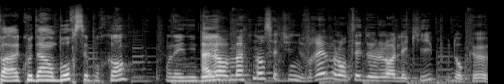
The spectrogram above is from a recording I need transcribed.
Paracoda en bourse, c'est pour quand? On a une idée? Alors maintenant, c'est une vraie volonté de l'équipe. Donc euh,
